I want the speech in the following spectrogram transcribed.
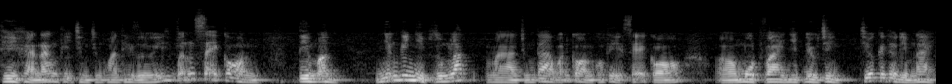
thì khả năng thị trường chứng khoán thế giới vẫn sẽ còn tiềm ẩn những cái nhịp rung lắc và chúng ta vẫn còn có thể sẽ có uh, một vài nhịp điều chỉnh trước cái thời điểm này.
